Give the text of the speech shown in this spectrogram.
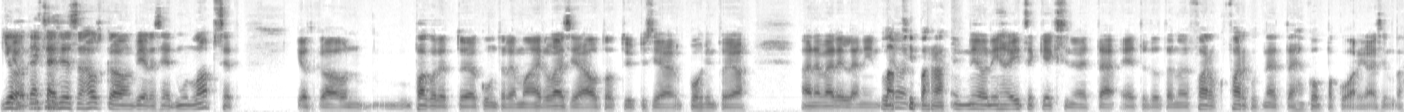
Joo, tästä... Itse asiassa hauskaa on vielä se, että mun lapset, jotka on pakotettuja kuuntelemaan erilaisia autotyyppisiä pohdintoja aina välillä, niin Lapsiparat. Ne on, ne on ihan itse keksinyt, että, että tota, noin farkut näyttää ihan koppakuoriaisilta.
